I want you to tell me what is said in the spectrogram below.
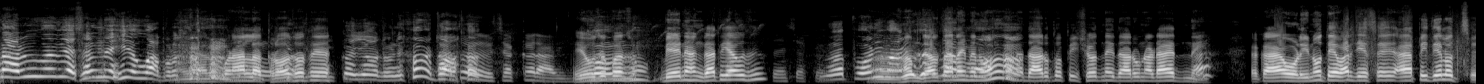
દારૂ માં વ્યસન નહીં એવું આપણો. પણ આ લથરો છો તે. કયો ઢોણી હો ચક્કર આવી એવું છે પાછું બે ને હંગાતી આવું છે? ચક્કર. પોણી વાળું સમજાવતા નહીં મને હો દારૂ તો પીશો જ નહીં દારૂ નડાય જ નહીં. કાકા કે આ હોળીનો તહેવાર જે છે આ પીધેલો જ છે.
